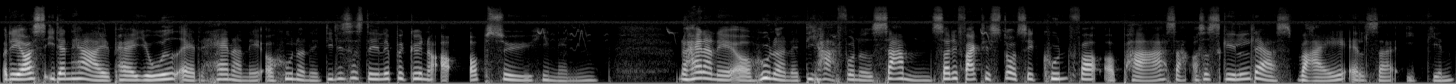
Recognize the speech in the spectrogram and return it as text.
Og det er også i den her øh, periode, at hannerne og hunderne, de lige så stille begynder at opsøge hinanden. Når hannerne og hunderne, de har fundet sammen, så er det faktisk stort set kun for at parre sig, og så skille deres veje altså igen.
